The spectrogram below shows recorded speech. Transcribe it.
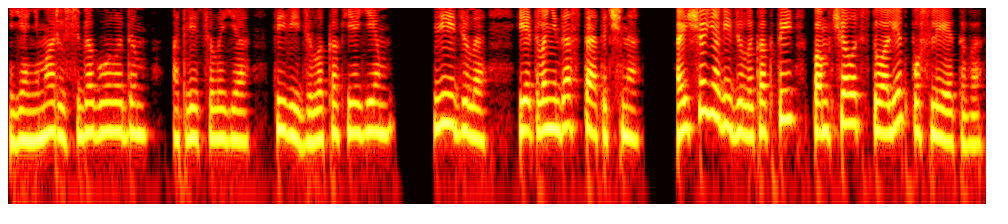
«Я не морю себя голодом», — ответила я. «Ты видела, как я ем?» «Видела, и этого недостаточно. А еще я видела, как ты помчалась в туалет после этого.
